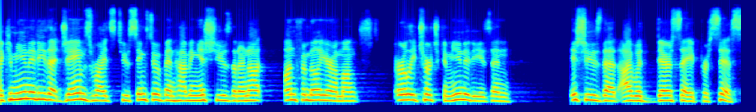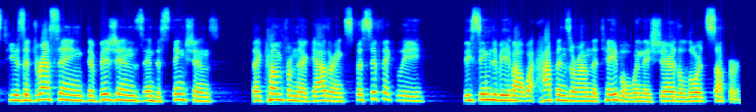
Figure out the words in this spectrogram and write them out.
The community that James writes to seems to have been having issues that are not unfamiliar amongst early church communities and issues that I would dare say persist. He is addressing divisions and distinctions that come from their gathering, specifically these seem to be about what happens around the table when they share the Lord's Supper.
